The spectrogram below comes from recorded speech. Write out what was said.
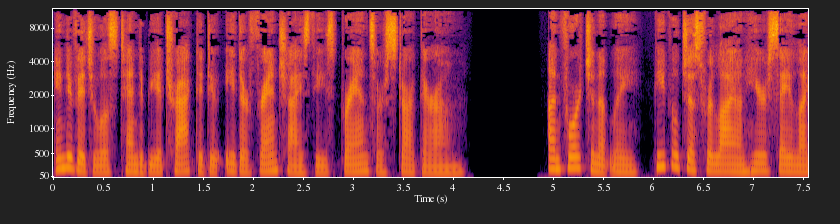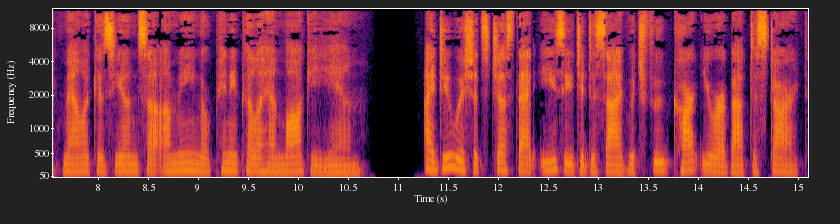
individuals tend to be attracted to either franchise these brands or start their own. Unfortunately, people just rely on hearsay like Malika's Yunsa Amin or Pinipilahan Logi Yan. I do wish it's just that easy to decide which food cart you are about to start.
